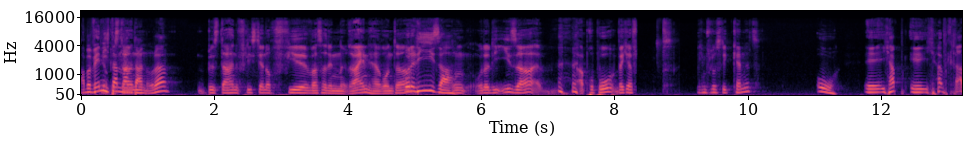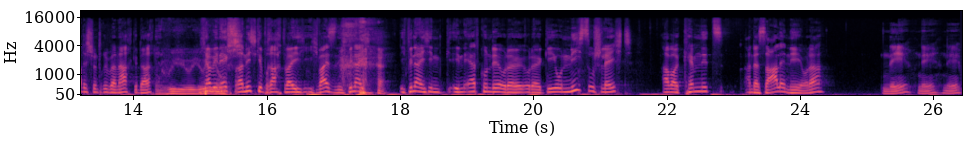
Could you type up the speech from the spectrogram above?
Aber wenn ja, nicht, dann dann, dann, oder? Bis dahin fließt ja noch viel Wasser den Rhein herunter. Oder die Isar. Und, oder die Isar. Apropos, welcher Fluss, welchem Fluss liegt Chemnitz? Oh, äh, ich habe äh, ich hab gerade schon drüber nachgedacht. Uiuiui, ich habe ihn extra nicht gebracht, weil ich, ich weiß es nicht. Ich bin eigentlich, ich bin eigentlich in, in Erdkunde oder, oder Geo nicht so schlecht, aber Chemnitz an der Saale, nee, oder? Nee, nee, nee.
